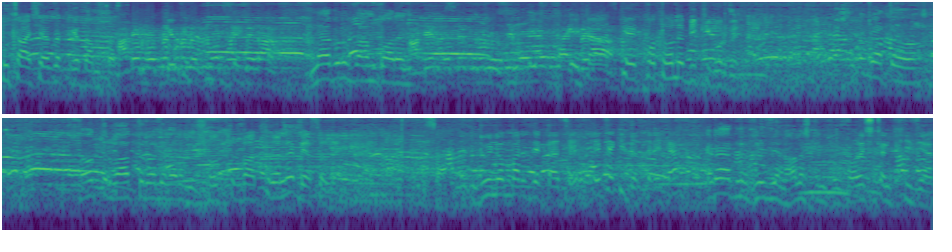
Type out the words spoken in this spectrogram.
পঁচাশি হাজার টাকা দাম? না দাম এটা আজকে কত হলে বিক্রি করবেন? কত সত্তর বাহাত্তর হলে পারবি। সত্তর বাহাত্তর হলে বেচা যায়। আচ্ছা দুই নম্বর যেটা আছে এটা কি জাতের এটা? এটা আপনি ফিজিয়ান হলস্টিন ফরেস্টান ফিজিয়ান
